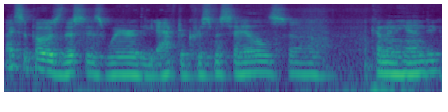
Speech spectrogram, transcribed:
I suppose this is where the after Christmas sales uh, come in handy.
